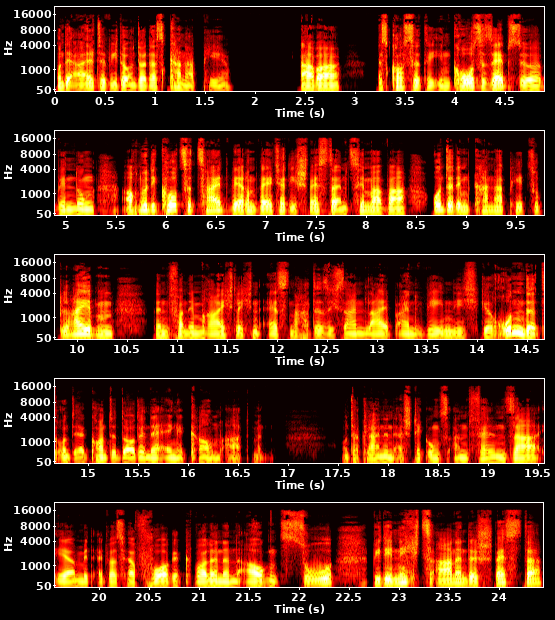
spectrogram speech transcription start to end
und er eilte wieder unter das Kanapee. Aber es kostete ihn große Selbstüberwindung, auch nur die kurze Zeit, während welcher die Schwester im Zimmer war, unter dem Kanapee zu bleiben, denn von dem reichlichen Essen hatte sich sein Leib ein wenig gerundet, und er konnte dort in der Enge kaum atmen. Unter kleinen Erstickungsanfällen sah er mit etwas hervorgequollenen Augen zu, wie die nichtsahnende Schwester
